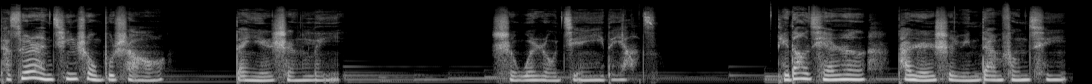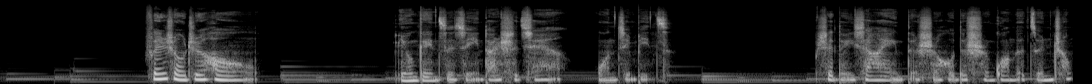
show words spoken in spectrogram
他虽然清瘦不少，但眼神里是温柔坚毅的样子。提到前任，他仍是云淡风轻。分手之后，留给自己一段时间忘记彼此，是对相爱的时候的时光的尊重。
